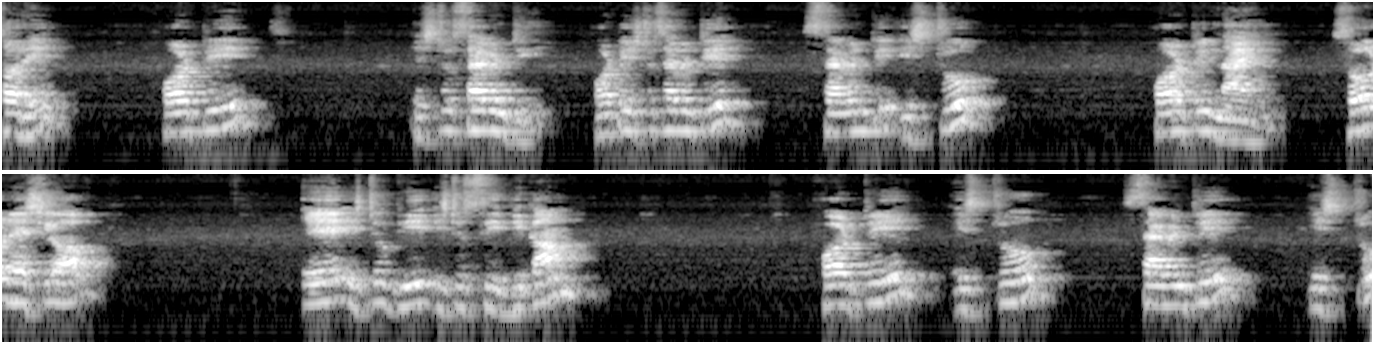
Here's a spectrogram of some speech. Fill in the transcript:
sorry, 40 is to 70, 40 is to 70, 70 is to 49. So ratio of A is to B is to C become 40 is to 70 is to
